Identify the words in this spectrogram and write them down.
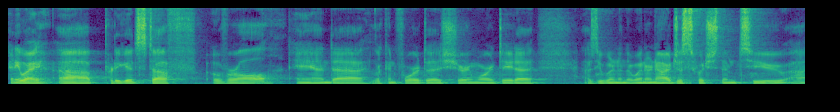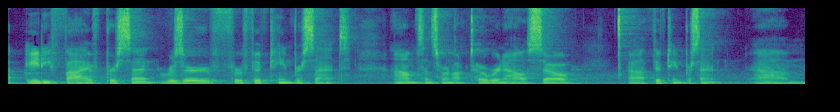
anyway, uh, pretty good stuff overall, and uh, looking forward to sharing more data as we went in the winter. Now I just switched them to 85% uh, reserve for 15% um, since we're in October now. So 15%, uh, um,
